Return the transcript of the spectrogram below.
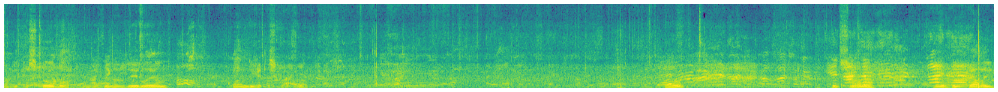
I'll get the scoreboard. That'd be a good idea, Leon. When do you get the scoreboard? Oh. Good smaller. Got a big belly.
